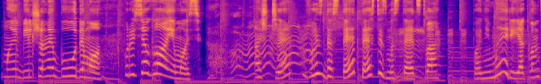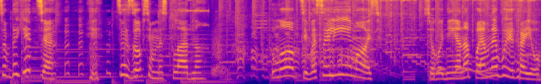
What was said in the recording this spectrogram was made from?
Ми більше не будемо. Присягаємось. А ще ви здасте тест із мистецтва. Пані Мері, як вам це вдається? Це зовсім не складно. Хлопці, веселімось. Сьогодні я напевне виграю.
